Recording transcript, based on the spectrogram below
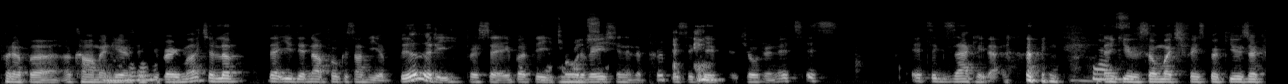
put up a, a comment here. Thank you very much. I love that you did not focus on the ability per se, but the Motivation. motivation and the purpose it gave to children. It's it's it's exactly that. I mean, Thank you so much, Facebook user.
